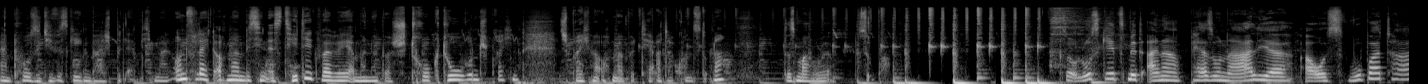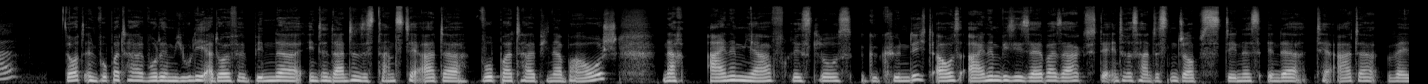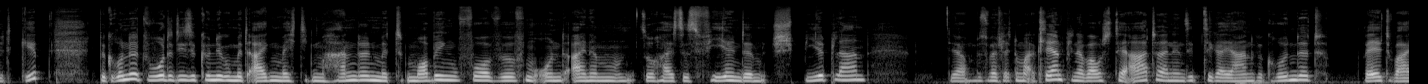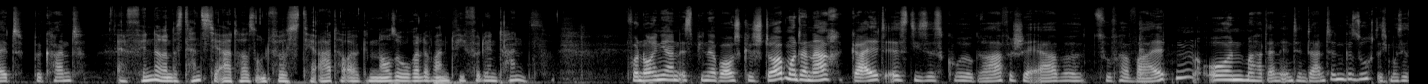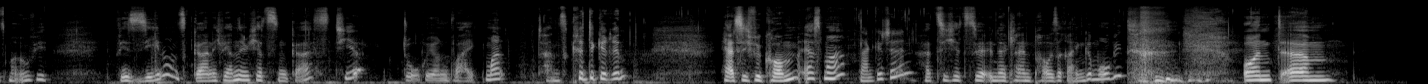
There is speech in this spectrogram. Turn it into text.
Ein positives Gegenbeispiel endlich mal. Und vielleicht auch mal ein bisschen Ästhetik, weil wir ja immer nur über Strukturen sprechen. Jetzt sprechen wir auch mal über Theaterkunst, oder? Das machen wir. Super. So, los geht's mit einer Personalie aus Wuppertal. Dort in Wuppertal wurde im Juli Adolphe Binder Intendantin des Tanztheater Wuppertal Pina Bausch nach einem Jahr fristlos gekündigt aus einem, wie sie selber sagt, der interessantesten Jobs, den es in der Theaterwelt gibt. Begründet wurde diese Kündigung mit eigenmächtigem Handeln, mit Mobbingvorwürfen und einem, so heißt es, fehlenden Spielplan. Ja, müssen wir vielleicht nochmal erklären. Pina Bausch Theater in den 70er Jahren gegründet, weltweit bekannt. Erfinderin des Tanztheaters und fürs Theater genauso relevant wie für den Tanz. Vor neun Jahren ist Pina Bausch gestorben und danach galt es, dieses choreografische Erbe zu verwalten. Und man hat eine Intendantin gesucht. Ich muss jetzt mal irgendwie. Wir sehen uns gar nicht. Wir haben nämlich jetzt einen Gast hier, Dorian Weigmann, Tanzkritikerin. Herzlich willkommen erstmal. Dankeschön. Hat sich jetzt in der kleinen Pause reingemogelt. und ähm,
